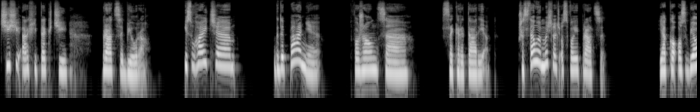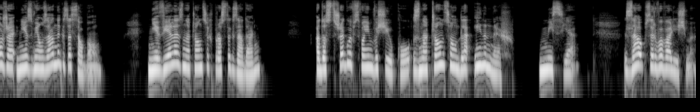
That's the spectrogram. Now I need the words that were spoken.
cisi architekci pracy biura. I słuchajcie, gdy panie tworzące sekretariat przestały myśleć o swojej pracy jako o zbiorze niezwiązanych ze sobą, niewiele znaczących prostych zadań, a dostrzegły w swoim wysiłku znaczącą dla innych misję, zaobserwowaliśmy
